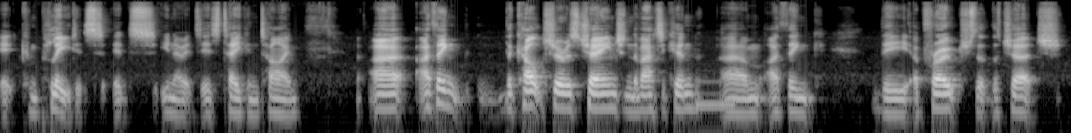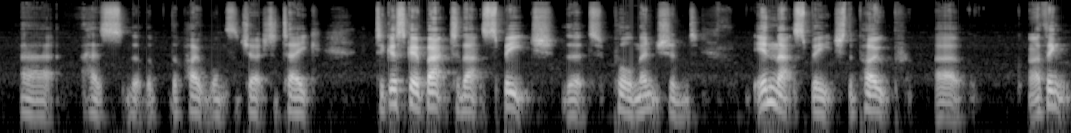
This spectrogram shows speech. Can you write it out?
it complete. It's it's you know it's it's taken time. Uh, I think the culture has changed in the Vatican. Um, I think the approach that the church uh, has that the, the Pope wants the church to take. To just go back to that speech that Paul mentioned, in that speech, the Pope uh, I think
